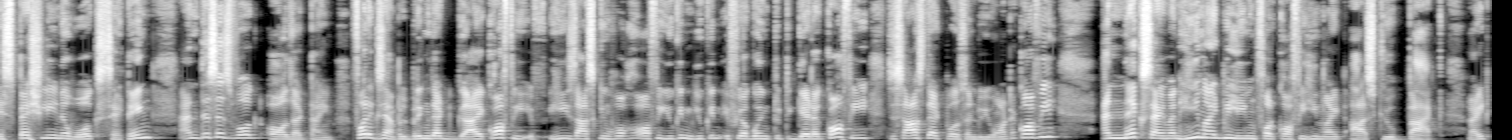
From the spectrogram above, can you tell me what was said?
especially in a work setting. And this has worked all the time. For example bring that guy coffee. If he's asking for coffee you can you can if you're going to get a coffee just ask that person do you want a coffee and next time when he might be leaving for coffee he might ask you back right?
